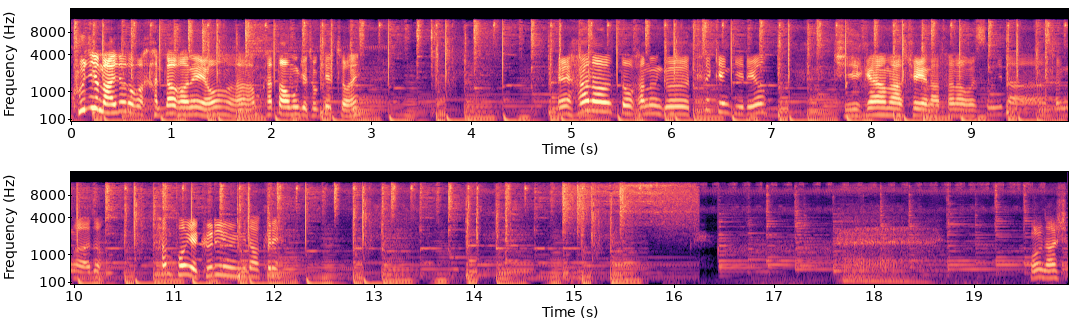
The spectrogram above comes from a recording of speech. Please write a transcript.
굳이 말려도 간다고 하네요. 아, 한번 갔다 오는 게 좋겠죠. 네, 하나 또 가는 그 트레킹 길이요. 기가 막히게 나타나고 있습니다. 정말 아주 한 폭의 그림입니다. 그래. 오늘 날씨.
